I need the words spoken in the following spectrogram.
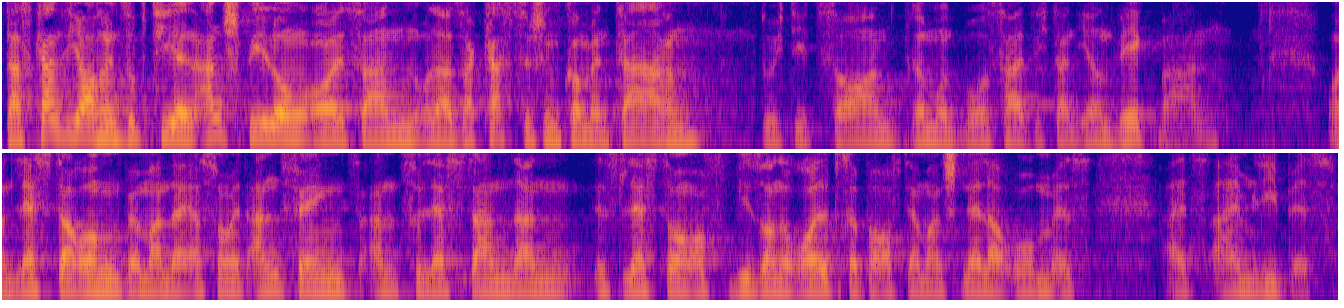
das kann sich auch in subtilen Anspielungen äußern oder sarkastischen Kommentaren, durch die Zorn, Grimm und Bosheit sich dann ihren Weg bahnen. Und Lästerung, wenn man da erstmal mit anfängt, an zu lästern, dann ist Lästerung oft wie so eine Rolltreppe, auf der man schneller oben ist, als einem lieb ist.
